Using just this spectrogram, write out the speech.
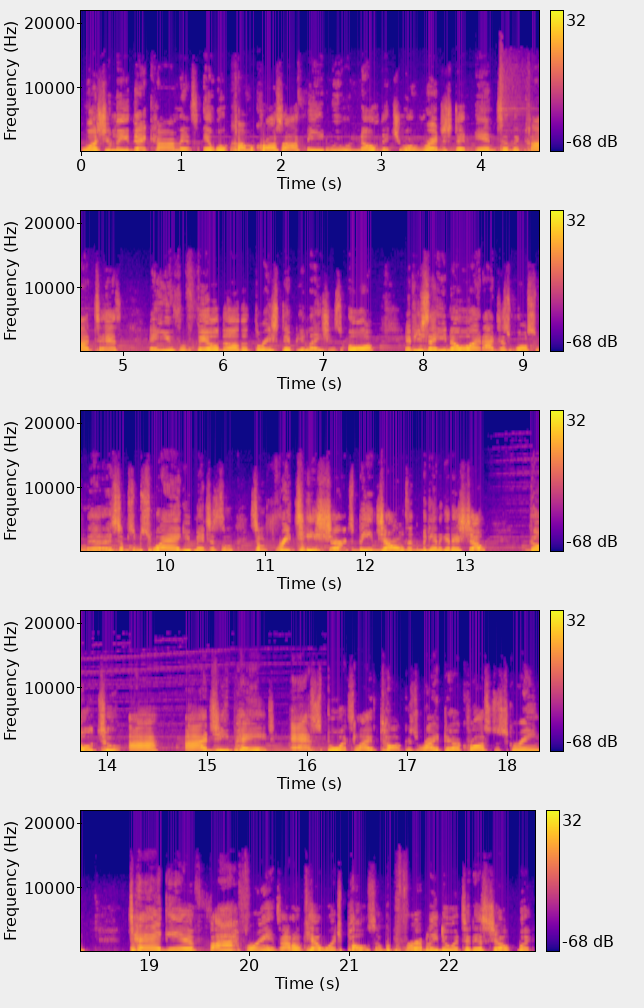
Once you leave that comments, it will come across our feed. We will know that you are registered into the contest and you fulfill the other three stipulations. Or if you say, you know what, I just want some uh, some some swag. You mentioned some some free T-shirts. B Jones at the beginning of this show. Go to our IG page at Sports Life Talk. It's right there across the screen. Tag in five friends. I don't care which post. I would preferably do it to this show, but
